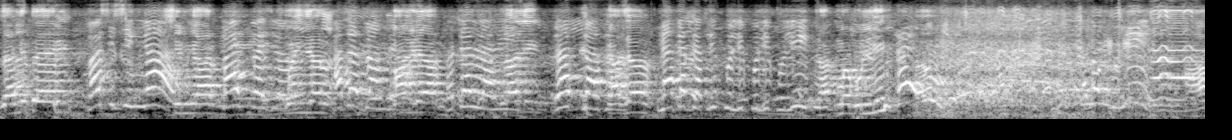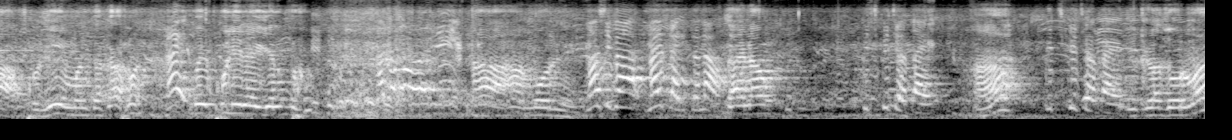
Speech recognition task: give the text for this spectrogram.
झाली तयारी मावशी शिंगार शिंगार, हातात बांगड्या लाली, काजळ, नाकात घातली फुली फुली फुली नाकमा बोलली? हो. फुली हा फुली म्हणता का? फुली राही गेल. फुली. हा हा मोरणी. मावशी बा माहीत साडीचं नाव? काय नाव? किचकिच होत आहे. हा? किचकिच होत आहे. इथला जोर मा.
